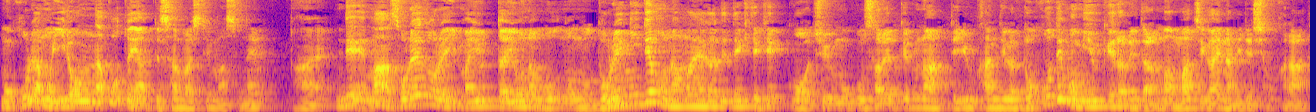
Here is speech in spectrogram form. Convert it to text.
もうこれはもういろんなことやって探してますね。はい。で、まあ、それぞれ今言ったようなもののどれにでも名前が出てきて結構注目されてるなっていう感じがどこでも見受けられたら、まあ、間違いないでしょうから、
